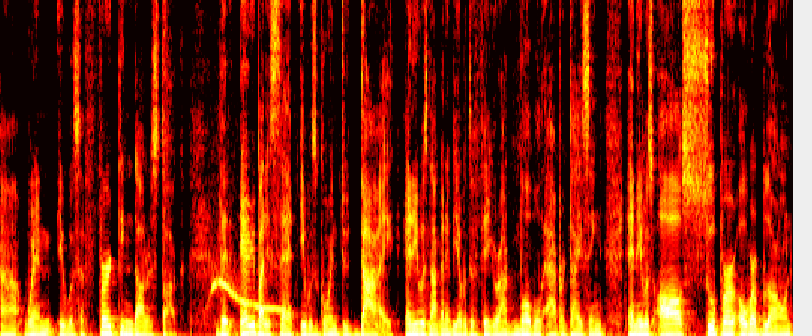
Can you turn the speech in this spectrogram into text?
uh, when it was a thirteen dollar stock, that everybody said it was going to die and it was not going to be able to figure out mobile advertising, and it was all super overblown.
